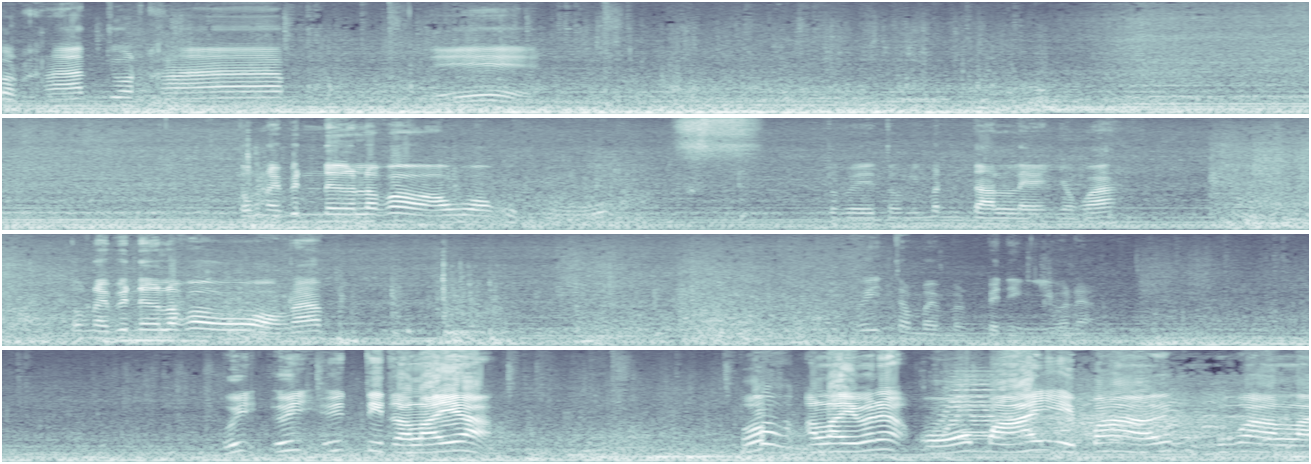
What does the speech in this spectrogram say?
วดครับจวดครับเดตรงไหนเป็นเนินแล้วก็เอาออกโอ้โหทำไมตรงนี้มันดันแรงจังวะตรงไหนเป็นเนินแล้วก็เอาออกนะครับเฮ้ยทำไมมันเป็นอย่างนี้วะเนี่ยเฮ้ยเฮ้ยเฮ้ยติดอะไรอะเอออะไรวะเนี่ยอ๋อไม้ไอ้บ้าเอ้ยผมนึกว่าอะไร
